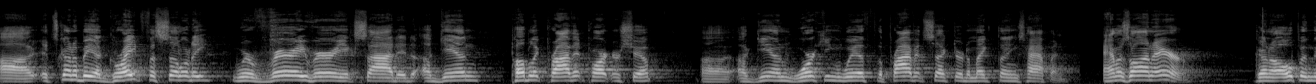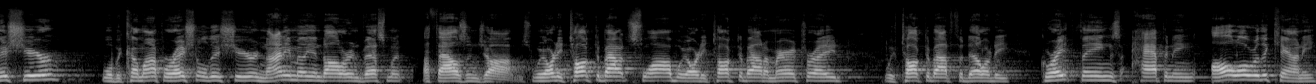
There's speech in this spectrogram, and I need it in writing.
Uh, it's going to be a great facility. We're very, very excited. Again, public private partnership. Uh, again, working with the private sector to make things happen. Amazon Air, going to open this year, will become operational this year. $90 million investment, 1,000 jobs. We already talked about Schwab, we already talked about Ameritrade, we've talked about Fidelity. Great things happening all over the county.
